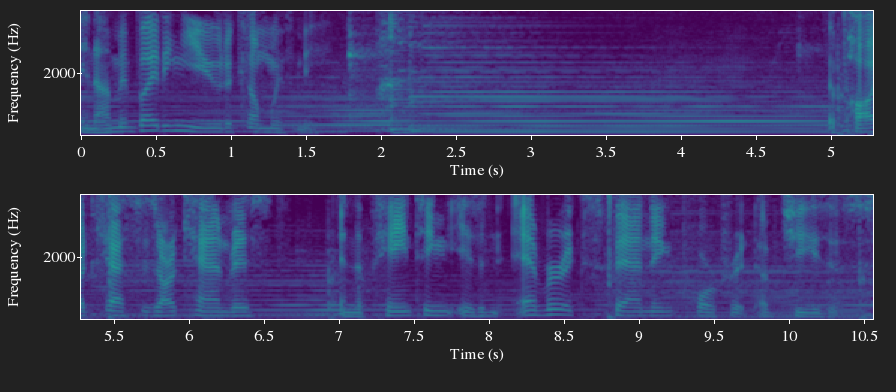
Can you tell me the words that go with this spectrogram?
and I'm inviting you to come with me. The podcast is our canvas, and the painting is an ever expanding portrait of Jesus.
